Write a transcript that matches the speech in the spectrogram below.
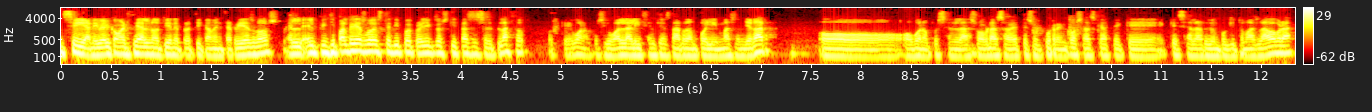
Sí, a nivel comercial no tiene prácticamente riesgos. El, principal riesgo de este tipo de proyectos quizás es el plazo, porque bueno, pues igual la licencia tarda un pelín más en llegar, o, bueno, pues en las obras a veces ocurren cosas que hace que, se alargue un poquito más la obra.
